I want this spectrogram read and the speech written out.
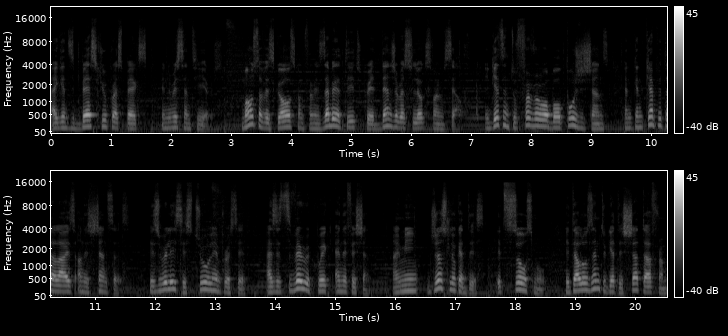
against the best Q prospects in recent years. Most of his goals come from his ability to create dangerous looks for himself. He gets into favorable positions and can capitalize on his chances. His release is truly impressive, as it's very quick and efficient. I mean, just look at this, it's so smooth. It allows him to get his shot off from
